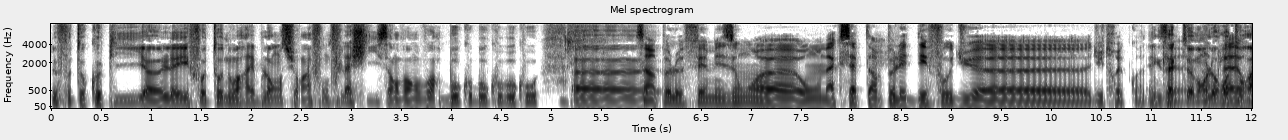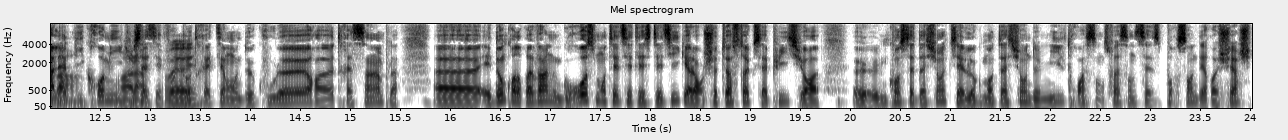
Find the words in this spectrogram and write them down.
de photocopie, euh, les photos noir et blanc sur un fond flashy, ça on va en voir beaucoup beaucoup beaucoup. Euh, C'est un peu le fait maison euh, où on accepte un peu les défauts du euh, du truc quoi. Donc, Exactement, le là, retour à la bichromie, voilà. tu sais, ces photos ouais. traitées en deux couleurs, euh, très simples. Euh, et donc, on devrait voir une grosse montée de cette esthétique. Alors, Shutterstock s'appuie sur euh, une constatation qui est l'augmentation de 1376% des recherches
